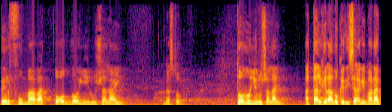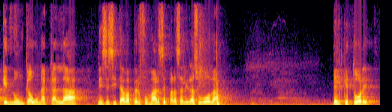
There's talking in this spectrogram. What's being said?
perfumaba todo Jerusalén, Gastón. Todo Jerusalén. A tal grado que dice la Gemara que nunca una calá necesitaba perfumarse para salir a su boda. Del Ketoret.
